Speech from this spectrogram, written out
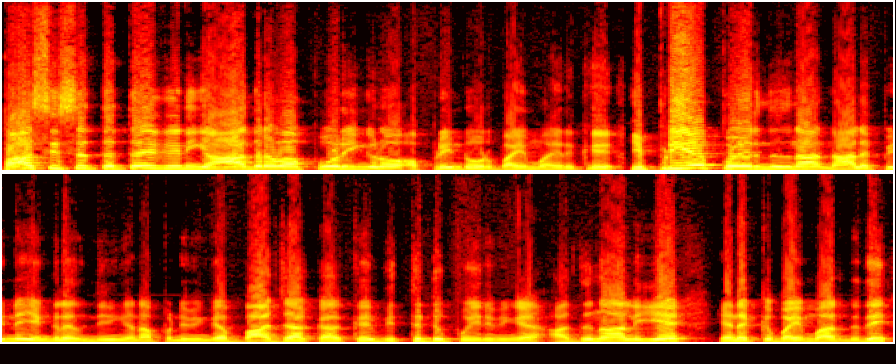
பாசிசத்துக்கு நீங்க ஆதரவா போறீங்களோ அப்படின்ற ஒரு பயமா இருக்கு. இப்படியே போயிருந்ததுன்னா நாளை பின்ன எங்களை வந்து நீங்க என்ன பண்ணுவீங்க? பாஜகவுக்கு வித்துட்டு போயிருவீங்க. அதனாலேயே எனக்கு பயமா இருந்தது.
